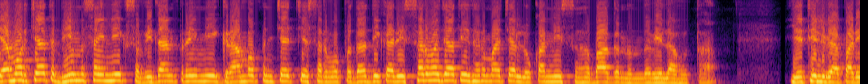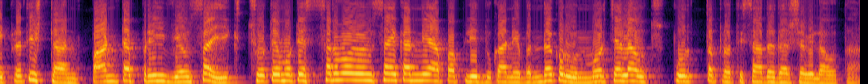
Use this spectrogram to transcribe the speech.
या मोर्चात भीमसैनिक संविधानप्रेमी ग्रामपंचायतचे सर्व पदाधिकारी सर्व जाती धर्माच्या लोकांनी सहभाग नोंदविला होता. येथील व्यापारी प्रतिष्ठान पानटपरी व्यावसायिक छोटे मोठे सर्व व्यावसायिकांनी आपापली दुकाने बंद करून मोर्चाला उत्स्फूर्त प्रतिसाद दर्शविला होता.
